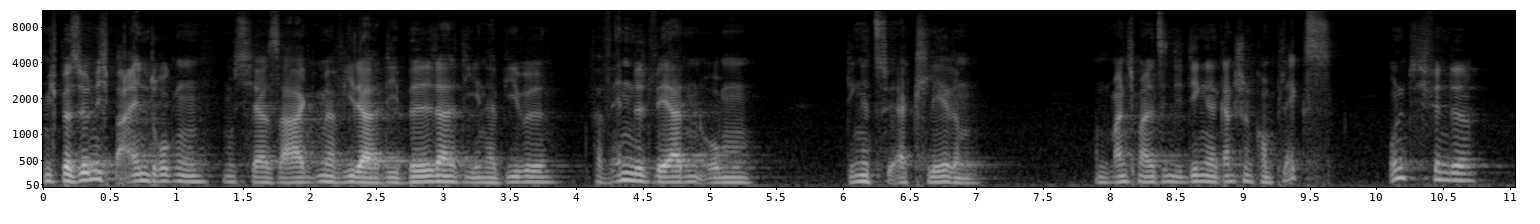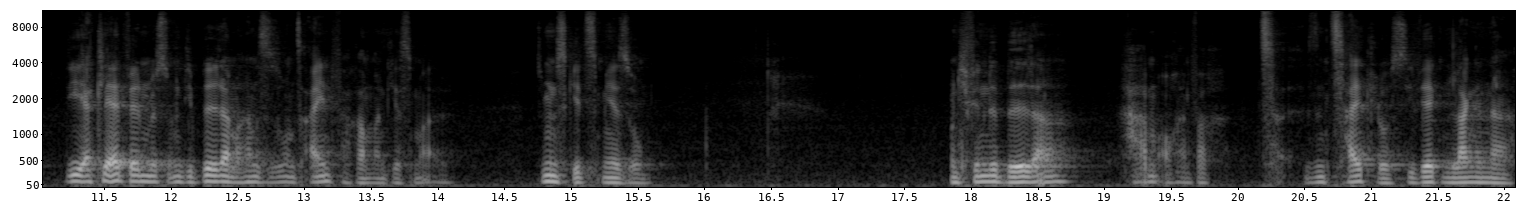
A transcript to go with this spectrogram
Mich persönlich beeindrucken, muss ich ja sagen, immer wieder die Bilder, die in der Bibel verwendet werden, um Dinge zu erklären. Und manchmal sind die Dinge ganz schön komplex und ich finde, die erklärt werden müssen und die Bilder machen es uns einfacher manches Mal. Zumindest geht es mir so. Und ich finde, Bilder haben auch einfach, sind zeitlos, sie wirken lange nach.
